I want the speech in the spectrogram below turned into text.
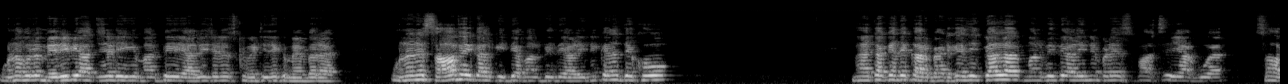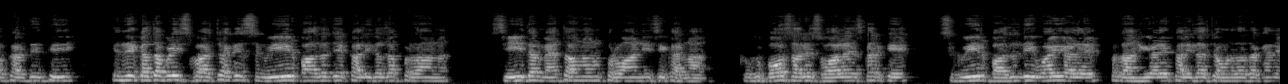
ਉਹਨਾਂ ਵੱਲੋਂ ਮੇਰੀ ਵੀ ਅੱਜ ਜਿਹੜੀ ਮਨਪ੍ਰੀਤ ਦਿਆਲੀ ਜਿਹੜੇ ਉਸ ਕਮੇਟੀ ਦੇ ਇੱਕ ਮੈਂਬਰ ਹੈ ਉਹਨਾਂ ਨੇ ਸਾਫ਼ ਇਹ ਗੱਲ ਕੀਤੀ ਹੈ ਮਨਪ੍ਰੀਤ ਦਿਆਲੀ ਨੇ, ਕਹਿੰਦਾ ਦੇਖੋ, ਮੈਂ ਤਾਂ ਕਹਿੰਦੇ ਘਰ ਬੈਠ ਕੇ ਸੀ। ਗੱਲ ਮਨਪ੍ਰੀਤ ਦਿਆਲੀ ਨੇ ਬੜੇ ਸਪਸ਼ਟ ਜਿਹੀ ਆਗੂ ਹੈ ਸਾਫ਼ ਕਰ ਦਿੱਤੀ। ਕਹਿੰਦੇ ਇਹ ਗੱਲ ਤਾਂ ਬੜੀ ਸਪਸ਼ਟ ਹੈ ਕਿ ਸੁਖਬੀਰ ਬਾਦਲ ਜੇ ਅਕਾਲੀ ਦਲ ਦਾ ਪ੍ਰਧਾਨ ਸੀ, ਤਾਂ ਮੈਂ ਤਾਂ ਉਹਨਾਂ ਨੂੰ ਪ੍ਰਵਾਨ ਨਹੀਂ ਸੀ ਕਰਨਾ। ਕਿਉਂਕਿ ਬਹੁਤ ਸਾਰੇ ਸਵਾਲ ਹੈ ਇਸ ਕਰਕੇ ਸੁਖਬੀਰ ਬਾਦਲ ਦੀ ਅਗਵਾਈ ਵਾਲੇ, ਪ੍ਰਧਾਨਗੀ ਵਾਲੇ ਅਕਾਲੀ ਦਲ ਚੋਣ ਦਾ ਤਾਂ ਕਹਿੰਦੇ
